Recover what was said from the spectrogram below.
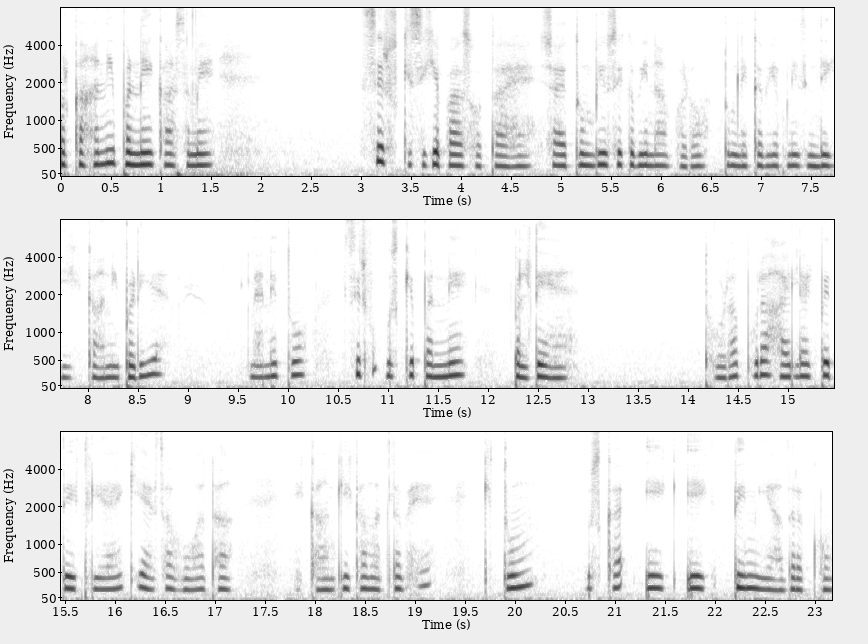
और कहानी पढ़ने का समय सिर्फ़ किसी के पास होता है। शायद तुम भी उसे कभी ना पढ़ो। तुमने कभी अपनी ज़िंदगी की कहानी पढ़ी है? मैंने तो सिर्फ़ उसके पन्ने पलटे हैं। थोड़ा पूरा हाईलाइट पे देख लिया है कि ऐसा हुआ था। एकांकी का मतलब है कि तुम उसका एक एक दिन याद रखो।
